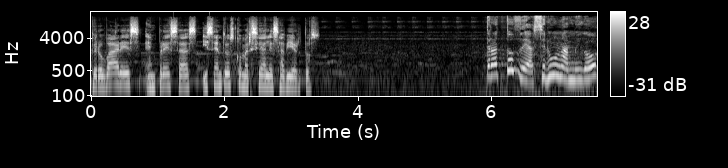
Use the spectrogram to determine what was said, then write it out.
pero bares, empresas y centros comerciales abiertos. Trato de hacer un amigo,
